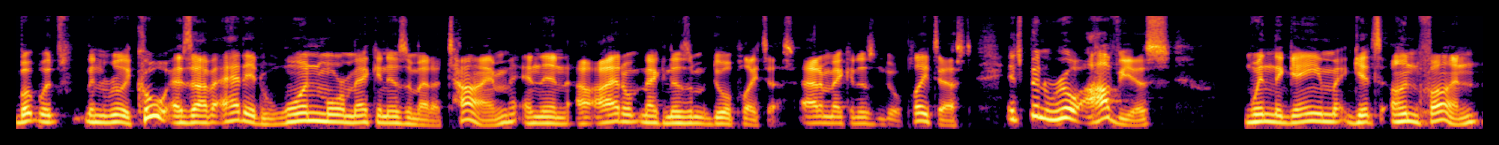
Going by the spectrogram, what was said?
But what's been really cool is I've added one more mechanism at a time, and then I add a mechanism, do a playtest. Add a mechanism, do a playtest. It's been real obvious when the game gets unfun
